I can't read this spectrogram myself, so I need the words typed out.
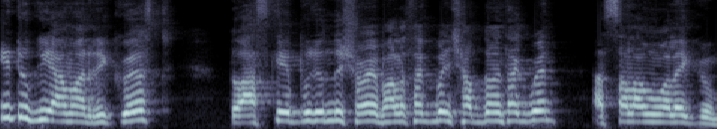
এটুকুই আমার রিকোয়েস্ট তো আজকে এ পর্যন্ত সবাই ভালো থাকবেন, সাবধানে থাকবেন। আসসালামু আলাইকুম।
